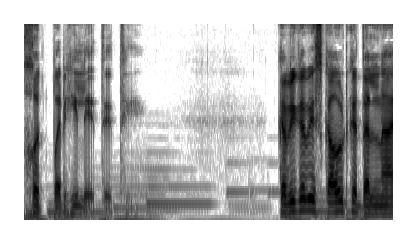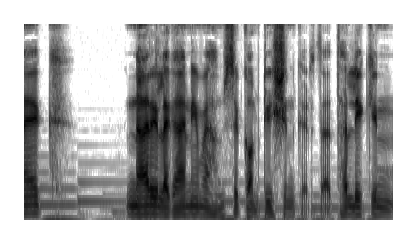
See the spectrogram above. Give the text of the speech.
खुद पर ही लेते थे। कभी कभी स्काउट का दलनायक नारे लगाने में हमसे कंपटीशन करता था, लेकिन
